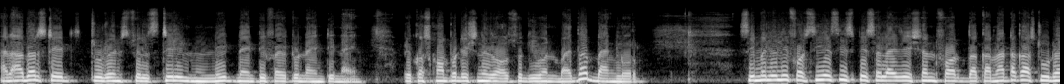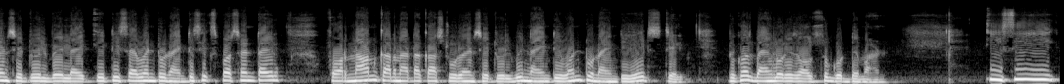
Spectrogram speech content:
and other state students will still need 95 to 99 because competition is also given by the Bangalore. Similarly for CSE specialization for the Karnataka students it will be like 87 to 96 percentile. For non-Karnataka students it will be 91 to 98 still because Bangalore is also good demand. ECE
